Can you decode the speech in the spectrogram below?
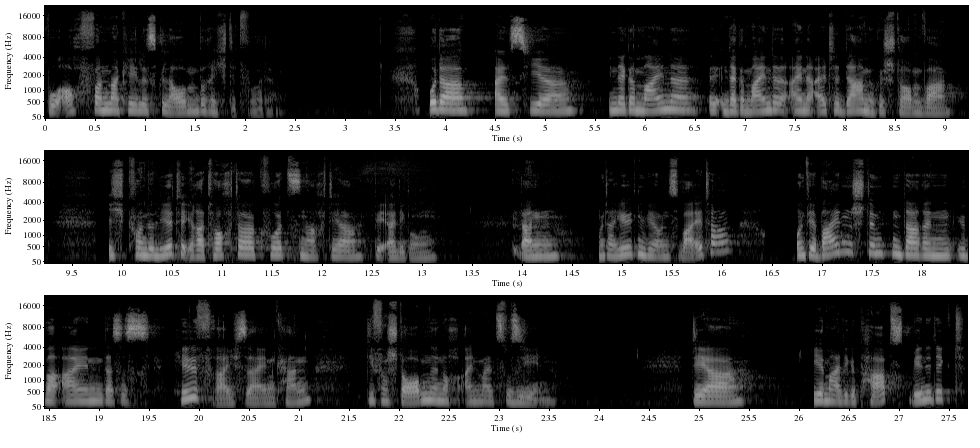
wo auch von Makeles Glauben berichtet wurde. Oder als hier in der, Gemeinde, äh, in der Gemeinde eine alte Dame gestorben war. Ich kondolierte ihrer Tochter kurz nach der Beerdigung. Dann unterhielten wir uns weiter und wir beiden stimmten darin überein, dass es hilfreich sein kann, die Verstorbene noch einmal zu sehen. Der ehemalige Papst Benedikt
